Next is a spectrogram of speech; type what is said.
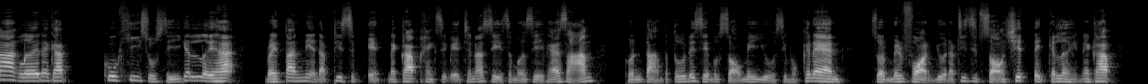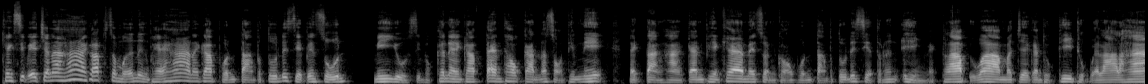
มากเลยนะครับ คู่ขี้สูสีกันเลยฮะเบรตันเนี่ยอันดับที่ 11 นะครับ แข่ง 11 ชนะ 4 เสมอ 4 แพ้ 3 ผลต่างประตูได้เสียบวก2มีอยู่ 16 คะแนน ส่วนเบนฟอร์ดอยู่อันดับที่ 12 ชิดติดกันเลยนะครับ แข่ง 11 ชนะ 5 ครับ เสมอ 1 แพ้ 5 นะครับ ผลต่างประตูได้เสียเป็น 0 มีอยู่ 16 คะแนนครับ แต้มเท่ากันนะสองทีมนี้ แตกต่างห่างกันเพียงแค่ในส่วนของผลต่างประตูได้เสียเท่านั้นเองนะครับ หรือว่ามาเจอกันถูกที่ถูกเวลาละฮะ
